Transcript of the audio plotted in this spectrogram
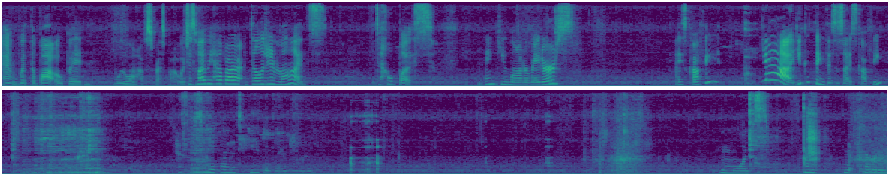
and with the bot open, we won't have Spreadspot, which is why we have our intelligent mods to help us. Thank you, moderators. Iced coffee? Yeah, you can think this is iced coffee. That's supposed to go up on the table there, Wood. Mods. I'm like covered in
